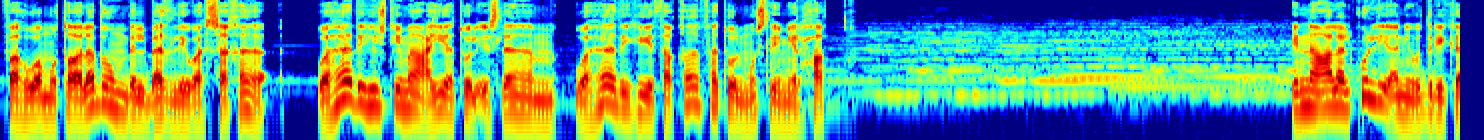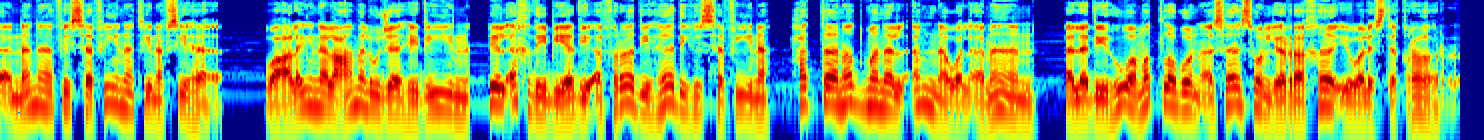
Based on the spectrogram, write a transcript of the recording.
فهو مطالب بالبذل والسخاء. وهذه اجتماعية الإسلام وهذه ثقافة المسلم الحق. إن على الكل أن يدرك أننا في السفينة نفسها. وعلينا العمل جاهدين للأخذ بيد أفراد هذه السفينة حتى نضمن الأمن والأمان الذي هو مطلب أساس للرخاء والاستقرار.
